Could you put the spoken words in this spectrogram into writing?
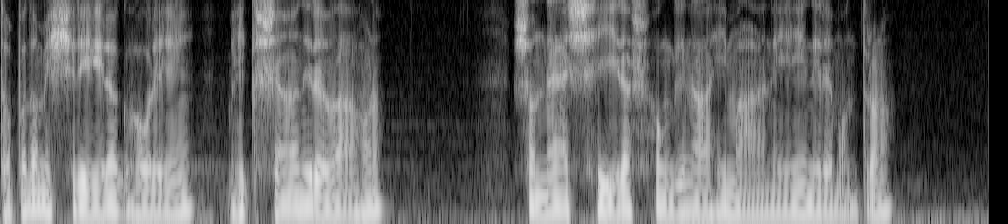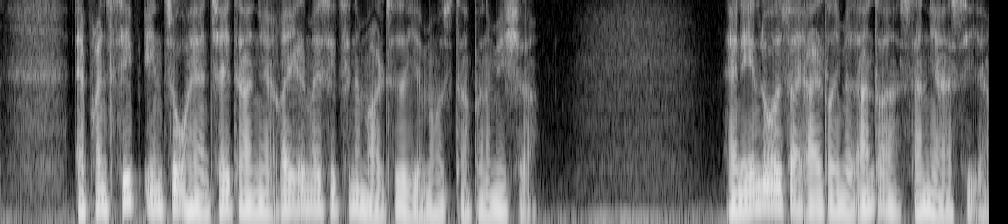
Dopadam Shrira Ghore Bhiksha Nirvahana Shonashira Shungina Himane Niremontrana Af princip indtog herren Chaitanya regelmæssigt sine måltider hjemme hos Tapana Mishra. Han indlod sig aldrig med andre sanyasier,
